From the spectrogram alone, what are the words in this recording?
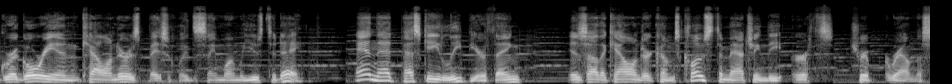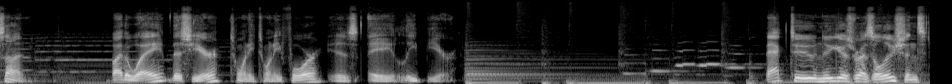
Gregorian calendar is basically the same one we use today. And that pesky leap year thing is how the calendar comes close to matching the Earth's trip around the Sun. By the way, this year, 2024, is a leap year. Back to New Year's resolutions.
